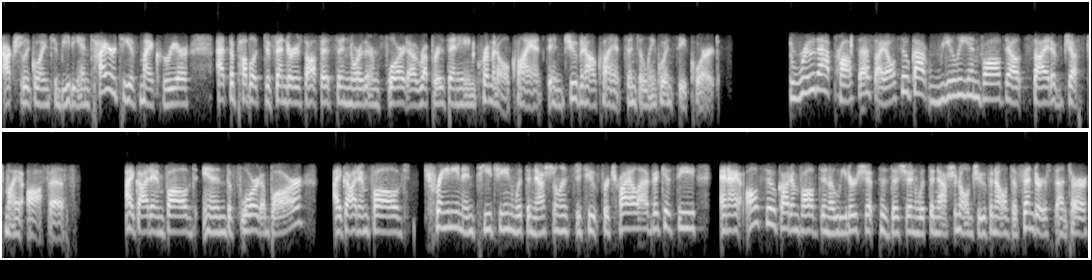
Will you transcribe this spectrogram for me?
actually going to be the entirety of my career at the Public Defender's Office in Northern Florida, representing criminal clients and juvenile clients in delinquency court. Through that process, I also got really involved outside of just my office. I got involved in the Florida Bar, I got involved training and teaching with the National Institute for Trial Advocacy, and I also got involved in a leadership position with the National Juvenile Defender Center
